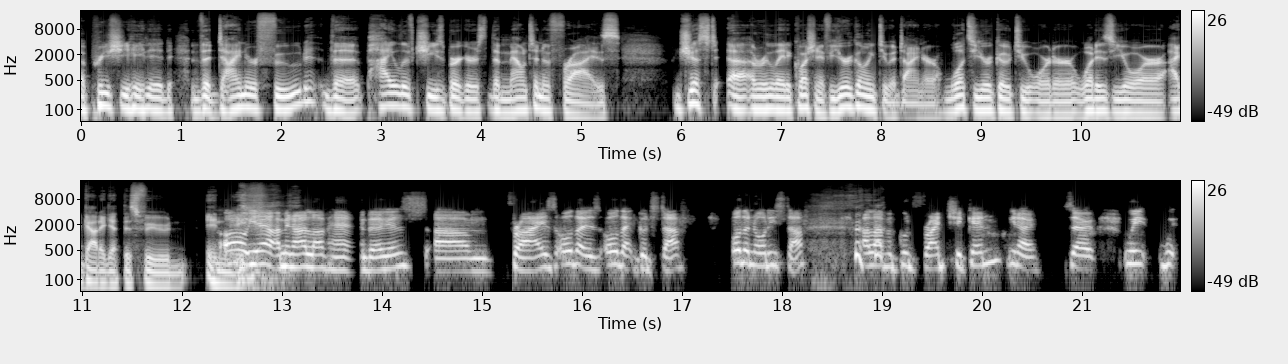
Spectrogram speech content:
appreciated the diner food, the pile of cheeseburgers, the mountain of fries. Just uh, a related question. If you're going to a diner, what's your go to order? What is your, I got to get this food in Oh me? yeah, I mean I love hamburgers, um, fries, all those, all that good stuff, all the naughty stuff. I love a good fried chicken, you know. So we, we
